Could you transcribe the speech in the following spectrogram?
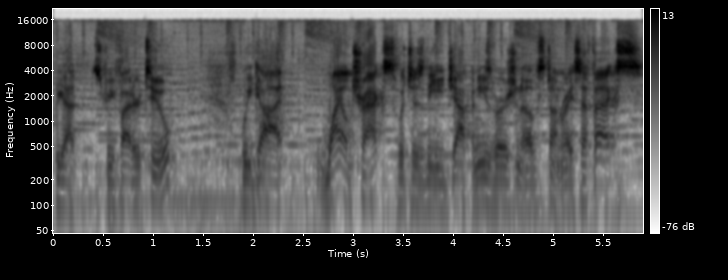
We got Street Fighter 2, we got Wild Trax, which is the Japanese version of Stunt Race FX,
